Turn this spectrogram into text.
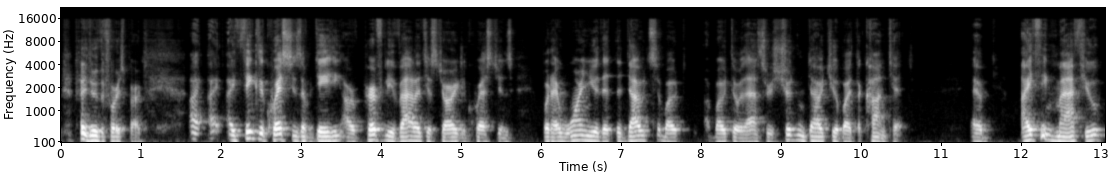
I do the first part. I, I, I think the questions of dating are perfectly valid historical questions, but I warn you that the doubts about about those answers shouldn't doubt you about the content. Uh, I think Matthew,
